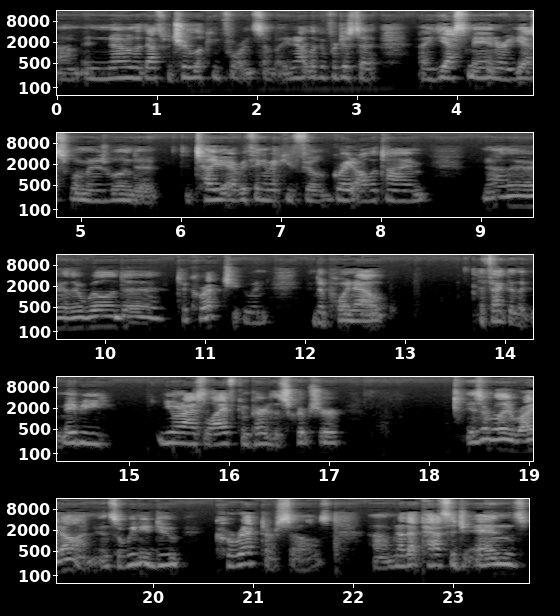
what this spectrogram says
Um, and know that that's what you're looking for in somebody. You're not looking for just a, a yes man or a yes woman who's willing to, to tell you everything and make you feel great all the time. No, they're, they're willing to, to correct you and, and to point out the fact that like, maybe you and I's life compared to the scripture isn't really right on. And so we need to correct ourselves. Um, now that passage ends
